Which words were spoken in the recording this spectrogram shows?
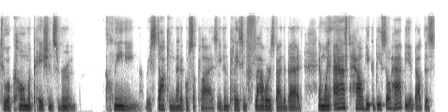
to a coma patient's room, cleaning, restocking medical supplies, even placing flowers by the bed. And when asked how he could be so happy about this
